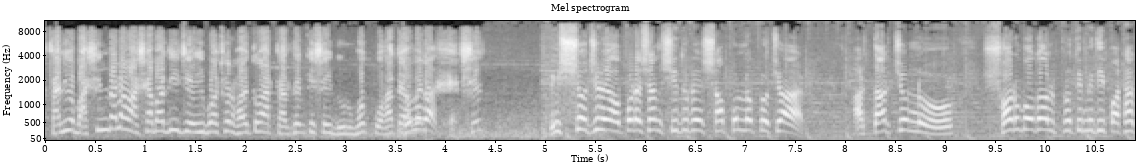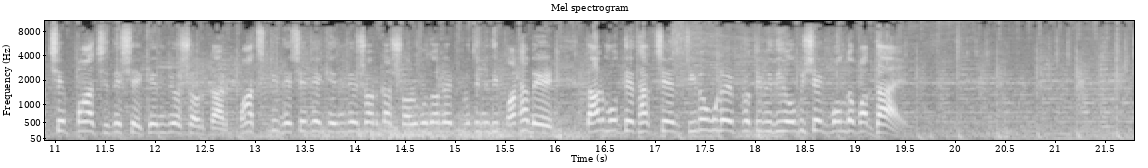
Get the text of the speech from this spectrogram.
স্থানীয় বাসিন্দারাও আশাবাদী যে এই বছর হয়তো আর তাদেরকে সেই দুর্ভোগ পোহাতে হবে। না সে বিশ্বজুড়ে অপারেশন সিঁদুরের সাফল্য প্রচার। আর তার জন্য সর্বদল প্রতিনিধি পাঠাচ্ছে পাঁচ দেশে কেন্দ্রীয় সরকার। পাঁচটি দেশে যে কেন্দ্রীয় সরকার সর্বদলের প্রতিনিধি পাঠাবে তার মধ্যে থাকছেন তৃণমূলের প্রতিনিধি অভিষেক বন্দ্যোপাধ্যায়।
